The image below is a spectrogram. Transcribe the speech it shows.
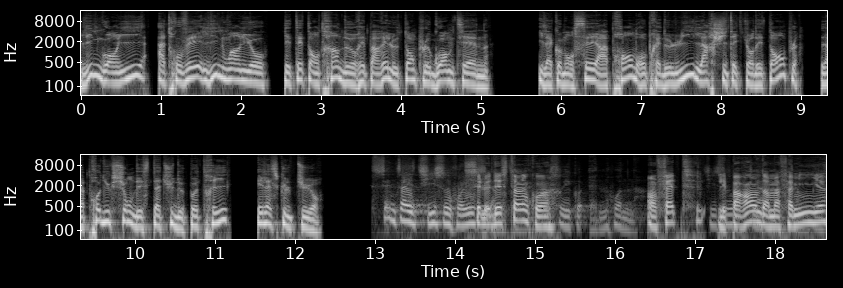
Lin Guangyi a trouvé Lin Wanyo, qui était en train de réparer le temple Guangtian. Il a commencé à apprendre auprès de lui l'architecture des temples, la production des statues de poterie et la sculpture. C'est le destin, quoi. En fait, les parents dans ma famille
